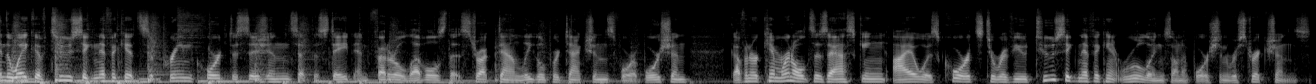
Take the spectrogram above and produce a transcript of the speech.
In the wake of two significant Supreme Court decisions at the state and federal levels that struck down legal protections for abortion, Governor Kim Reynolds is asking Iowa's courts to review two significant rulings on abortion restrictions.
